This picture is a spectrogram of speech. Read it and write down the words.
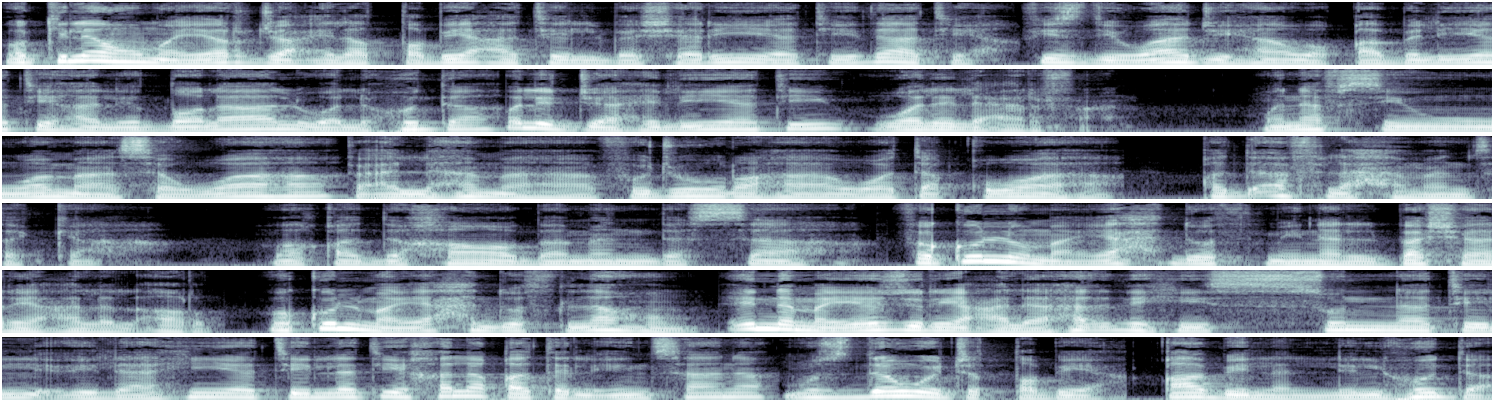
وكلاهما يرجع إلى الطبيعة البشرية ذاتها في ازدواجها وقابليتها للضلال والهدى وللجاهلية وللعرفان. ونفس وما سواها فألهمها فجورها وتقواها قد أفلح من زكاها. وقد خاب من دساها. فكل ما يحدث من البشر على الأرض وكل ما يحدث لهم إنما يجري على هذه السنة الإلهية التي خلقت الإنسان مزدوج الطبيعة قابلا للهدى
